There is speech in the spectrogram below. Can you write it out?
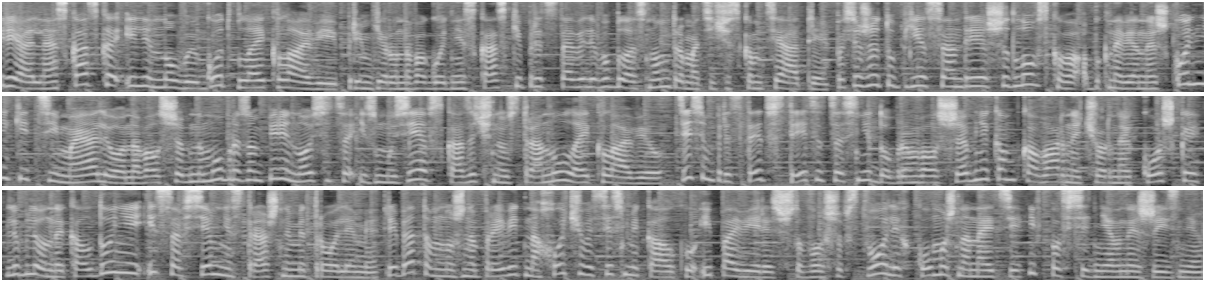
Нереальная сказка или Новый год в Лайклавии. Премьеру новогодней сказки представили в областном драматическом театре. По сюжету пьесы Андрея Шедловского обыкновенные школьники Тима и Алена волшебным образом переносятся из музея в сказочную страну Лайклавию. Здесь им предстоит встретиться с недобрым волшебником, коварной черной кошкой, влюбленной колдуньей и совсем не страшными троллями. Ребятам нужно проявить находчивость и смекалку и поверить, что волшебство легко можно найти и в повседневной жизни.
